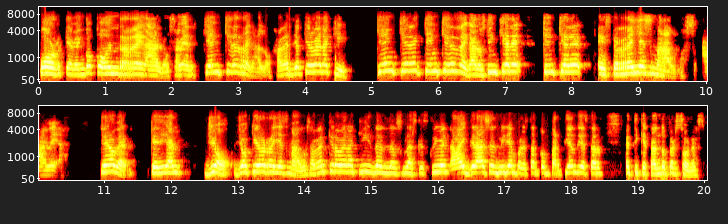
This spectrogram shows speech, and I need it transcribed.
porque vengo con regalos. A ver, ¿quién quiere regalos? A ver, yo quiero ver aquí. ¿Quién quiere, quién quiere regalos? ¿Quién quiere, quién quiere este, Reyes Magos? A ver, quiero ver, que digan yo, yo quiero Reyes Magos. A ver, quiero ver aquí de las, que escriben. Ay, gracias Miriam por estar compartiendo y estar etiquetando personas.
